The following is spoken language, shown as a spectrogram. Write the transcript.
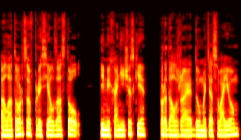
Алаторцев присел за стол и механически, продолжая думать о своем,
